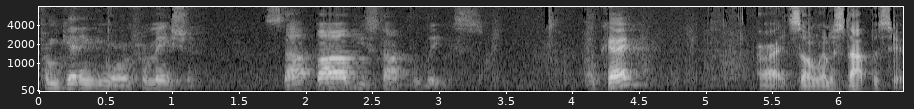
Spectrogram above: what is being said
from getting your information. Stop Bob, you stop the leaks. Okay? All right, so I'm going to stop us here.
